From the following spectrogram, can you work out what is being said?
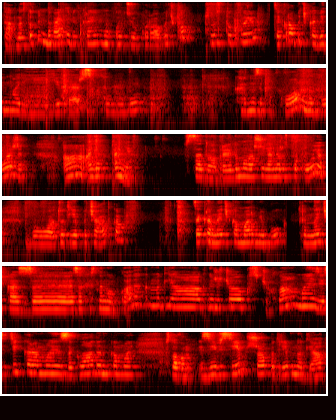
Так, наступним давайте відкриємо оцю коробочку. Наступною. Це коробочка від Марії, теж з клубу. Гарно запаковано, боже. А, а я. А ні. Все добре. Я думала, що я не розпакую, бо тут є печатка. Це крамничка Marmy Book. Крамничка з захисними обкладинками для книжечок, з чохлами, зі стікерами, з закладинками. Словом, зі всім, що потрібно для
